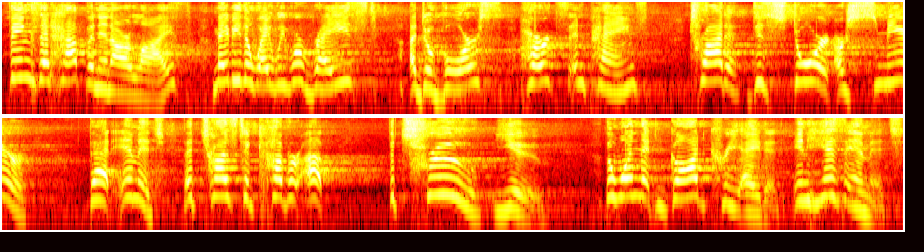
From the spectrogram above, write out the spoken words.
things that happen in our life, maybe the way we were raised, a divorce, hurts and pains, try to distort or smear that image that tries to cover up the true you, the one that God created in His image.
